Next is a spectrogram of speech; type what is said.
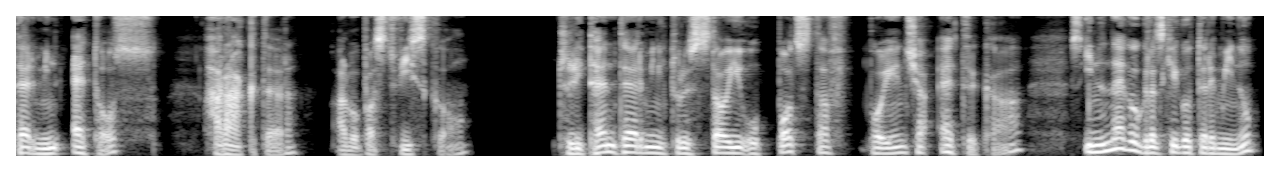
termin etos, charakter albo pastwisko, czyli ten termin, który stoi u podstaw pojęcia etyka, z innego greckiego terminu,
